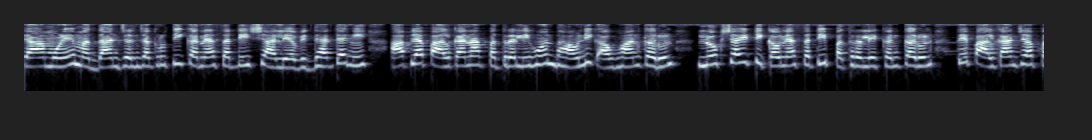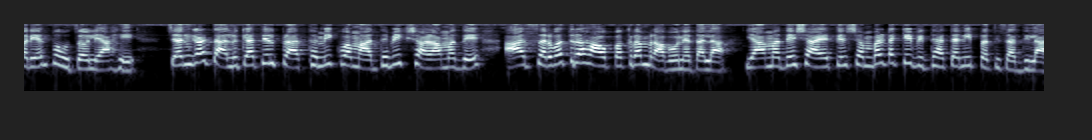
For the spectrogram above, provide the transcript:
त्यामुळे मतदान जनजागृती करण्यासाठी शालेय विद्यार्थ्यांनी आपल्या पालकांना पत्र लिहून भावनिक आव्हान करून लोकशाही टिकवण्यासाठी पत्रलेखन करून ते पालकांच्या पर्यंत पोहोचवले आहे. चंदगड तालुक्यातील प्राथमिक व माध्यमिक शाळांमध्ये आज सर्वत्र हा उपक्रम राबवण्यात आला. यामध्ये शाळेतील शंभर टक्के विद्यार्थ्यांनी प्रतिसाद दिला.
